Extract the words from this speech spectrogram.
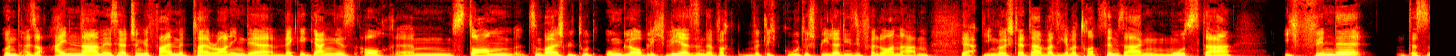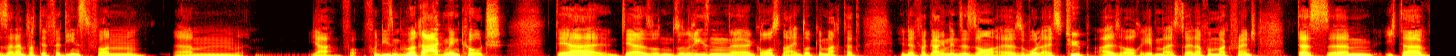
Und also ein Name ist ja jetzt schon gefallen mit Tyroning, der weggegangen ist. Auch ähm, Storm zum Beispiel tut unglaublich weh. Es sind einfach wirklich gute Spieler, die sie verloren haben, ja. die Ingolstädter. Was ich aber trotzdem sagen muss da, ich finde, das ist halt einfach der Verdienst von, ähm, ja, von diesem überragenden Coach, der, der so, einen, so einen riesengroßen äh, Eindruck gemacht hat in der vergangenen Saison, äh, sowohl als Typ als auch eben als Trainer von Mark French, dass ähm, ich da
